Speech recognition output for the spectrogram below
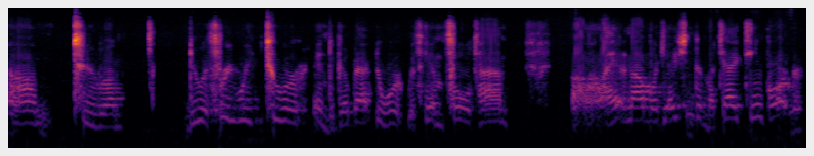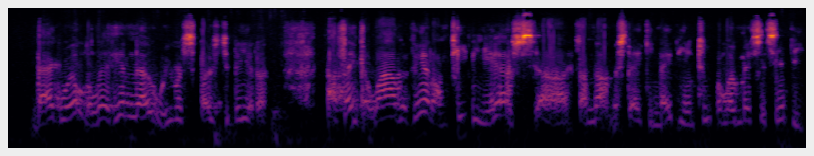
um, to um, do a three week tour and to go back to work with him full time. Uh, I had an obligation to my tag team partner, Bagwell, to let him know we were supposed to be at a, I think, a live event on TBS, uh, if I'm not mistaken, maybe in Tupelo, Mississippi.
